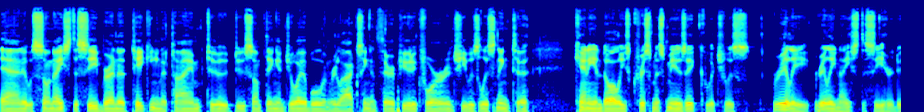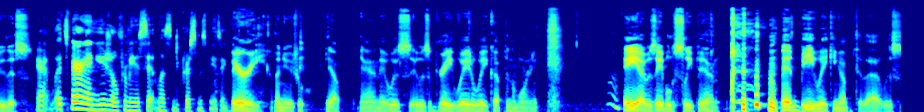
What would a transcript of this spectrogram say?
and it was so nice to see Brenda taking the time to do something enjoyable and relaxing and therapeutic for her and she was listening to Kenny and Dolly's Christmas music which was really really nice to see her do this. Yeah, it's very unusual for me to sit and listen to Christmas music. Very unusual. Yeah. And it was it was a great way to wake up in the morning. Hmm. A, I was able to sleep in. and B, waking up to that was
